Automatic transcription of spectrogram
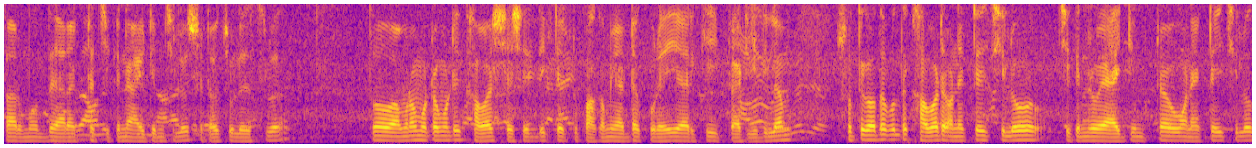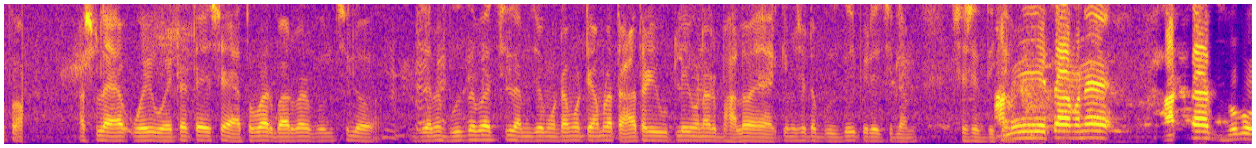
তার মধ্যে আর একটা চিকেনের আইটেম ছিল সেটাও চলে এসেছিল। তো আমরা মোটামুটি খাওয়ার শেষের দিকটা একটু পাকামি আড্ডা করেই আর কি কাটিয়ে দিলাম। সত্যি কথা বলতে খাবারটা অনেকটাই ছিল চিকেনের ওই আইটেমটাও অনেকটাই ছিল, তো আসলে ওই ওয়েটারটা এসে এতবার, বারবার বলছিল যে আমি বুঝতে পারছিলাম যে মোটামুটি আমরা তাড়াতাড়ি উঠলেই ওনার ভালো হয় আর কি, আমি সেটা বুঝতেই পেরেছিলাম শেষের দিকে। আমি এটা মানে হাতটা ধোবো,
